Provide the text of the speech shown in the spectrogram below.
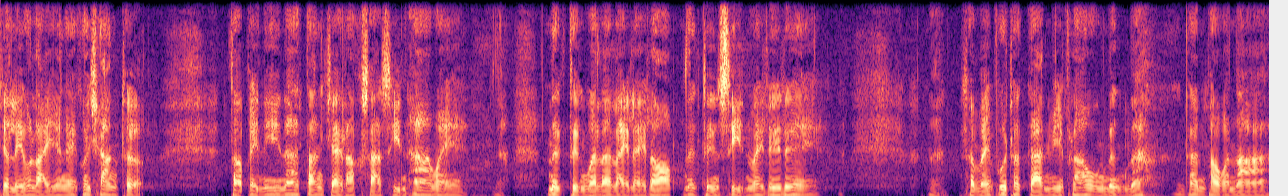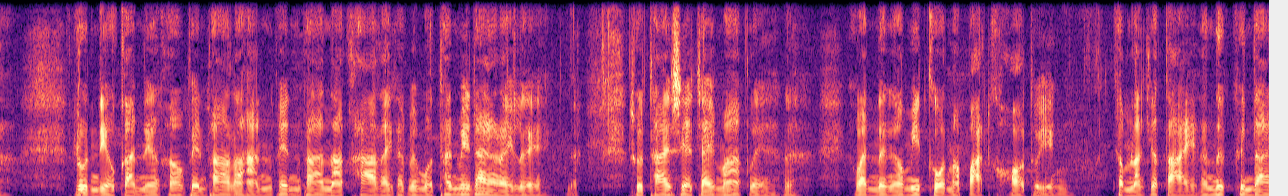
จะเหลวไหลยังไงก็ช่างเถอะ ต่อไปนี้นะ ตั้งใจรักษาศีลห้าไว้นึกถึงวันละหลายๆรอบ นึกถึงศีลไว้เรื่อยๆสมัยพุทธกาลมีพระองค์หนึ่งนะ ท่านภาวนา รุ่นเดียวกันเนี่ยเขาเป็นพระอรหันต์เป็นพระนาคาอะไรกันไปหมดท่านไม่ได้อะไรเลยนะสุดท้ายเสียใจมากเลยนะวันหนึ่งเอามีดโกนมาปาดคอตัวเองกำลังจะตายท่านนึกขึ้นได้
